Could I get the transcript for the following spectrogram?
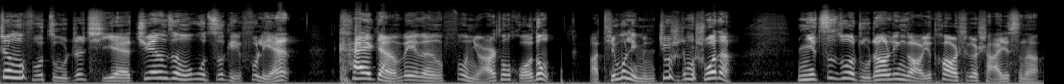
政府组织企业捐赠物资给妇联，开展慰问妇女儿童活动。啊，题目里面就是这么说的。你自作主张另搞一套是个啥意思呢？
